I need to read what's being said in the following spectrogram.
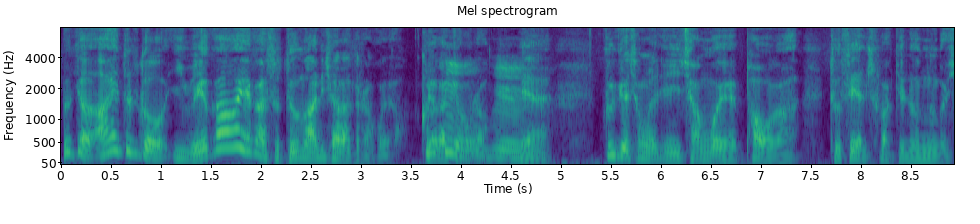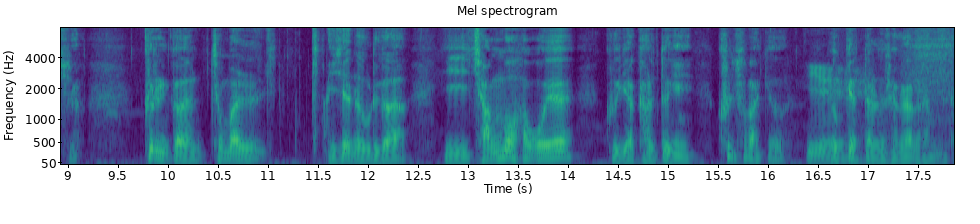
그러니까 아이들도 이 외가에 가서 더 많이 자라더라고요. 외가. 쪽으로. 예. 예. 그게 정말 이 장모의 파워가 더셀 수밖에 없는 것이죠. 그러니까 정말 이제는 우리가 이 장모하고의 그 이제 갈등이 클 수밖에 예. 없겠다는 생각을 합니다.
